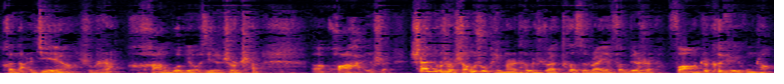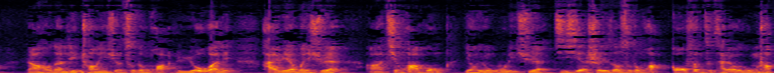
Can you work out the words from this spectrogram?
和哪儿近啊？是不是和韩国比较近？是不是？啊，跨海就是。山东省省属品牌特殊专特色专业分别是纺织科学与工程。然后呢，临床医学、自动化、旅游管理、汉语言文学啊、轻化工、应用物理学、机械、涉及到自动化、高分子材料工程、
